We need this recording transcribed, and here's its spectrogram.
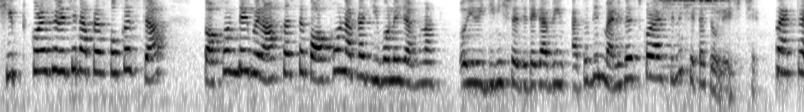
শিফট করে ফেলেছেন আপনার ফোকাসটা তখন দেখবেন আস্তে আস্তে কখন আপনার জীবনে যখন ওই ওই জিনিসটা যেটাকে আপনি এতদিন ম্যানিফেস্ট করে আসেনি সেটা চলে এসছে। একটা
